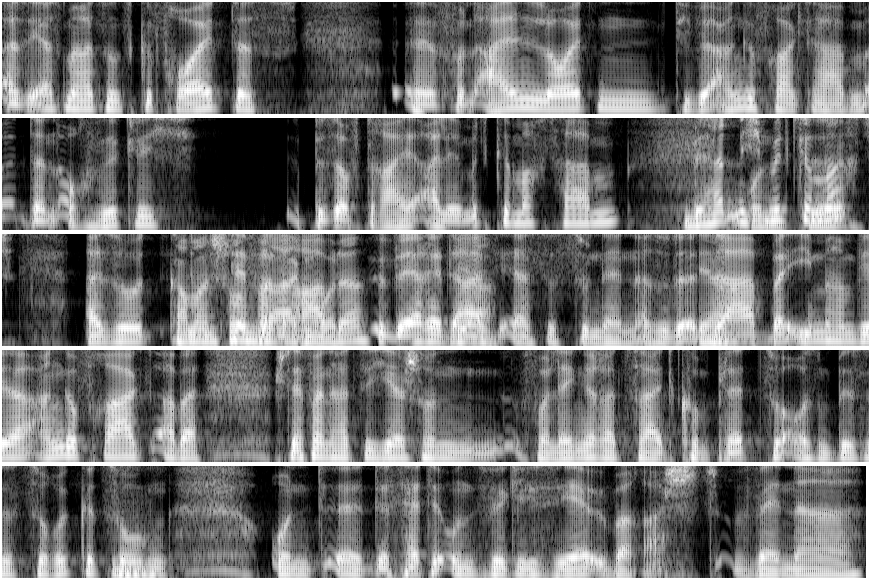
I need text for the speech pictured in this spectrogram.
also erstmal hat es uns gefreut, dass äh, von allen Leuten, die wir angefragt haben, dann auch wirklich bis auf drei alle mitgemacht haben. Wer hat nicht und, mitgemacht? Äh, also kann man Stefan schon sagen, Raab oder? Wäre da ja. als erstes zu nennen. Also da, ja. da, bei ihm haben wir angefragt, aber Stefan hat sich ja schon vor längerer Zeit komplett so aus dem Business zurückgezogen mhm. und äh, das hätte uns wirklich sehr überrascht, wenn er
